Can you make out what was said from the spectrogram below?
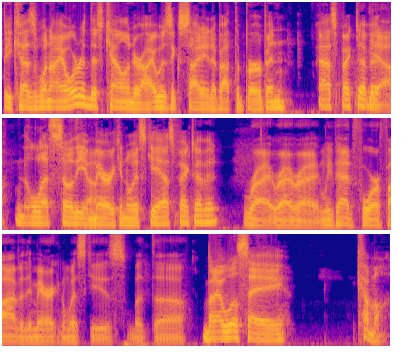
because when I ordered this calendar, I was excited about the bourbon aspect of it, Yeah. less so the American whiskey aspect of it. Right, right, right. And we've had four or five of the American whiskeys, but uh, But I will say, come on,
